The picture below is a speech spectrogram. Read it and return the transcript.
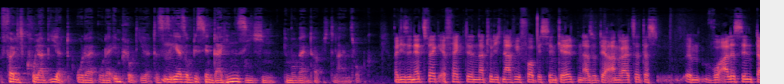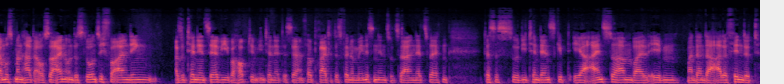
völlig kollabiert oder, oder implodiert. Das ist mhm. eher so ein bisschen dahinsiechen im Moment, habe ich den Eindruck. Weil diese Netzwerkeffekte natürlich nach wie vor ein bisschen gelten. Also der Anreiz, dass ähm, wo alles sind, da muss man halt auch sein. Und es lohnt sich vor allen Dingen, also tendenziell wie überhaupt im Internet ist ja ein verbreitetes Phänomen ist in den sozialen Netzwerken, dass es so die Tendenz gibt, eher eins zu haben, weil eben man dann da alle findet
